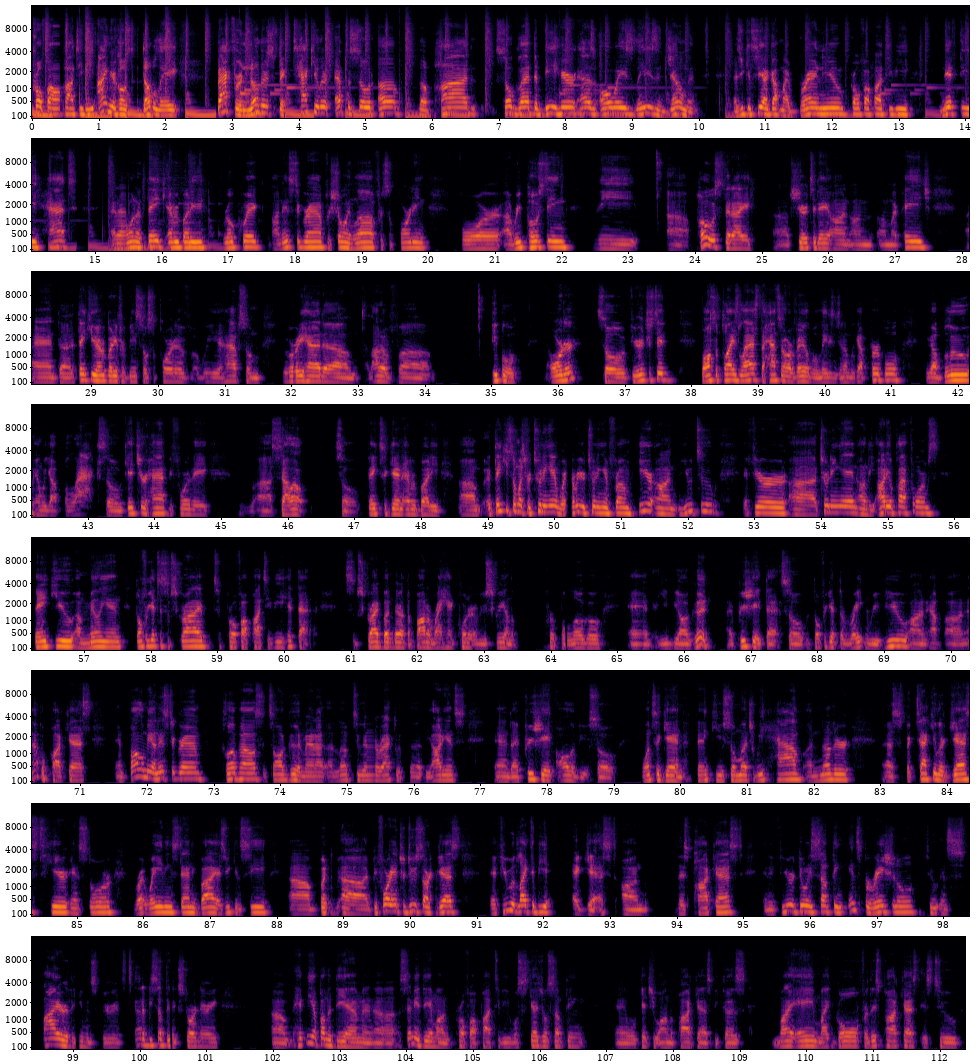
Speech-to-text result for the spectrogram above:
Profile Pod TV. I'm your host, Double A, back for another spectacular episode of the pod. So glad to be here, as always, ladies and gentlemen. As you can see, I got my brand new Profile Pod TV nifty hat, and I want to thank everybody real quick on Instagram for showing love, for supporting, for uh, reposting the uh, post that I uh, shared today on on on my page and uh, thank you everybody for being so supportive. We have some, we've already had um, a lot of uh, people order. So if you're interested, while supplies last, the hats are available, ladies and gentlemen. We got purple, we got blue, and we got black. So get your hat before they uh, sell out. So thanks again, everybody. Um, thank you so much for tuning in wherever you're tuning in from here on YouTube. If you're uh, tuning in on the audio platforms, Thank you a million. Don't forget to subscribe to Profile Pod TV. Hit that subscribe button there at the bottom right hand corner of your screen on the purple logo, and you'd be all good. I appreciate that. So don't forget to rate and review on on Apple Podcasts and follow me on Instagram, Clubhouse. It's all good, man. I, I love to interact with the, the audience, and I appreciate all of you. So once again, thank you so much. We have another uh, spectacular guest here in store waiting, standing by, as you can see. Um, but uh, before I introduce our guest, if you would like to be a guest on this podcast, and if you're doing something inspirational to inspire the human spirits, it's got to be something extraordinary. Um, hit me up on the DM and uh, send me a DM on Profile Pod TV. We'll schedule something and we'll get you on the podcast because my aim, my goal for this podcast is to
